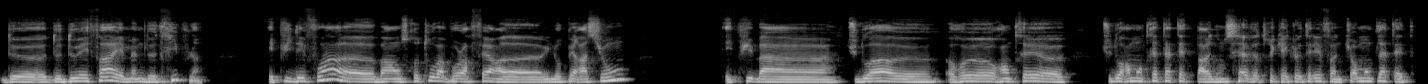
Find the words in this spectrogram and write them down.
de, de 2FA et même de triple. Et puis, des fois, bah, on se retrouve à vouloir faire une opération. Et puis, bah, tu dois rentrer, tu dois remontrer ta tête. Par exemple, c'est le truc avec le téléphone. Tu remontes la tête.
